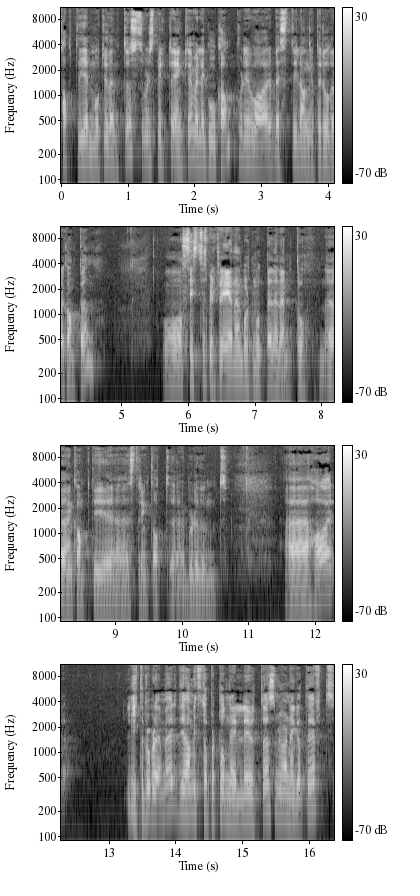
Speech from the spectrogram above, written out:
tapte hjemme mot Juventus. Hvor de spilte egentlig en veldig god kamp, hvor de var best i lange perioder av kampen. Og sist så spilte de 1-1 borte mot Benevento, eh, en kamp de eh, strengt tatt eh, burde vunnet. Eh, Har lite problemer. De har midtstopper Tonelli ute, som jo er negativt.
